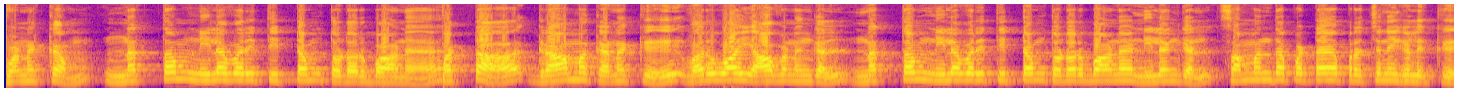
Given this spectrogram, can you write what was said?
வணக்கம். நத்தம் நிலவரி திட்டம் தொடர்பான பட்டா கிராம கணக்கு வருவாய் ஆவணங்கள் நத்தம் நிலவரி திட்டம் தொடர்பான நிலங்கள் சம்பந்தப்பட்ட பிரச்சனைகளுக்கு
